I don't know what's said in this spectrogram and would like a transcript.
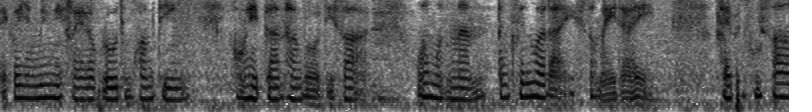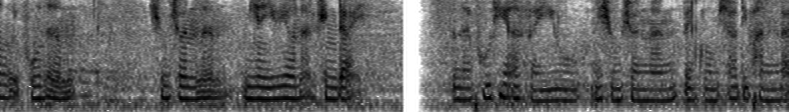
แต่ก็ยังไม่มีใครรับรู้ถึงความจริงของเหตุการณ์ทางประวัติศาสตร์ ว่าเมืองนั้นตั้งขึ้นเมื่อใดสมัยใด ใครเป็นผู้สร้างหรือผู้นำชุมชนนั้นมีอายุยาวนานเพียงใด และผู้ที่อาศัยอยู่ในชุมชนนั้นเป็นกลุ่มชาติพันธุ์ใด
